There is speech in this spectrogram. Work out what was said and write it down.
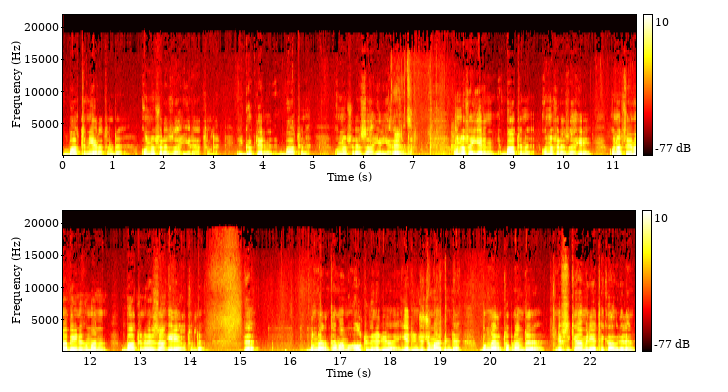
batını yaratıldı. Ondan sonra zahiri yaratıldı. Göklerin batını. Ondan sonra zahiri yaratıldı. Evet. Ondan sonra yerin batını, ondan sonra zahiri. Ondan sonra ma beynehumanın batını ve zahiri yaratıldı. Ve bunların tamamı altı güne diyor. Yedinci cuma günde bunların toplandığı nefsi kamileye tekabül eden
